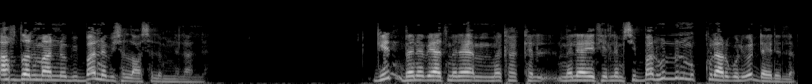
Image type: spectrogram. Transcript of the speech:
አፍضል ማን ነው ቢባል ነቢ ስ ስለም እንላለን። ግን በነቢያት መካከል መለያየት የለም ሲባል ሁሉንም እኩል አድርጎ ሊወድ አይደለም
